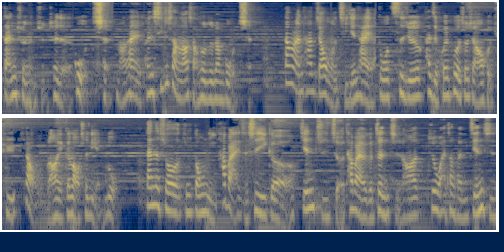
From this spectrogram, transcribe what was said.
单纯、很纯粹的过程，然后他也很欣赏，然后享受这段过程。当然，他交往的期间，他也多次就是开始恢复的时候，想要回去跳舞，然后也跟老师联络。但那时候就是东尼，他本来只是一个兼职者，他本来有个正职，然后就晚上可能兼职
